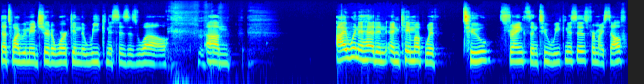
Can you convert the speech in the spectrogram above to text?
that's why we made sure to work in the weaknesses as well. Um, I went ahead and, and came up with two strengths and two weaknesses for myself.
